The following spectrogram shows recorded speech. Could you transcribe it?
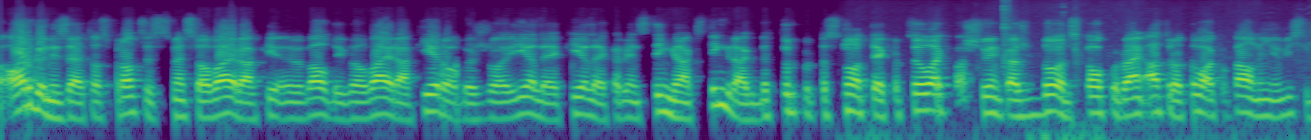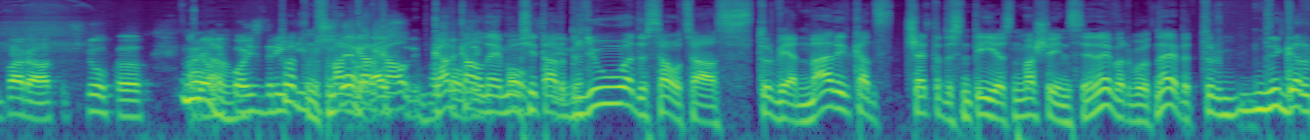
organizētos procesus mēs vēl vairāk, valdība vēl vairāk ierobežo, ieliek, ieliek ar vien stingrāk, stingrāk, bet tur, kur tas notiek, kur cilvēki paši vienkārši dodas kaut kur, atrod tuvāku kalniņu un visi barātu šļūka, tur jau neko izdarīt. Protams, man garkal, garkalnē mums ir tāda bļoda saucās, tur vienmēr ir kāds 40-50 mašīnas, ja nevar būt, ne, bet tur gar,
